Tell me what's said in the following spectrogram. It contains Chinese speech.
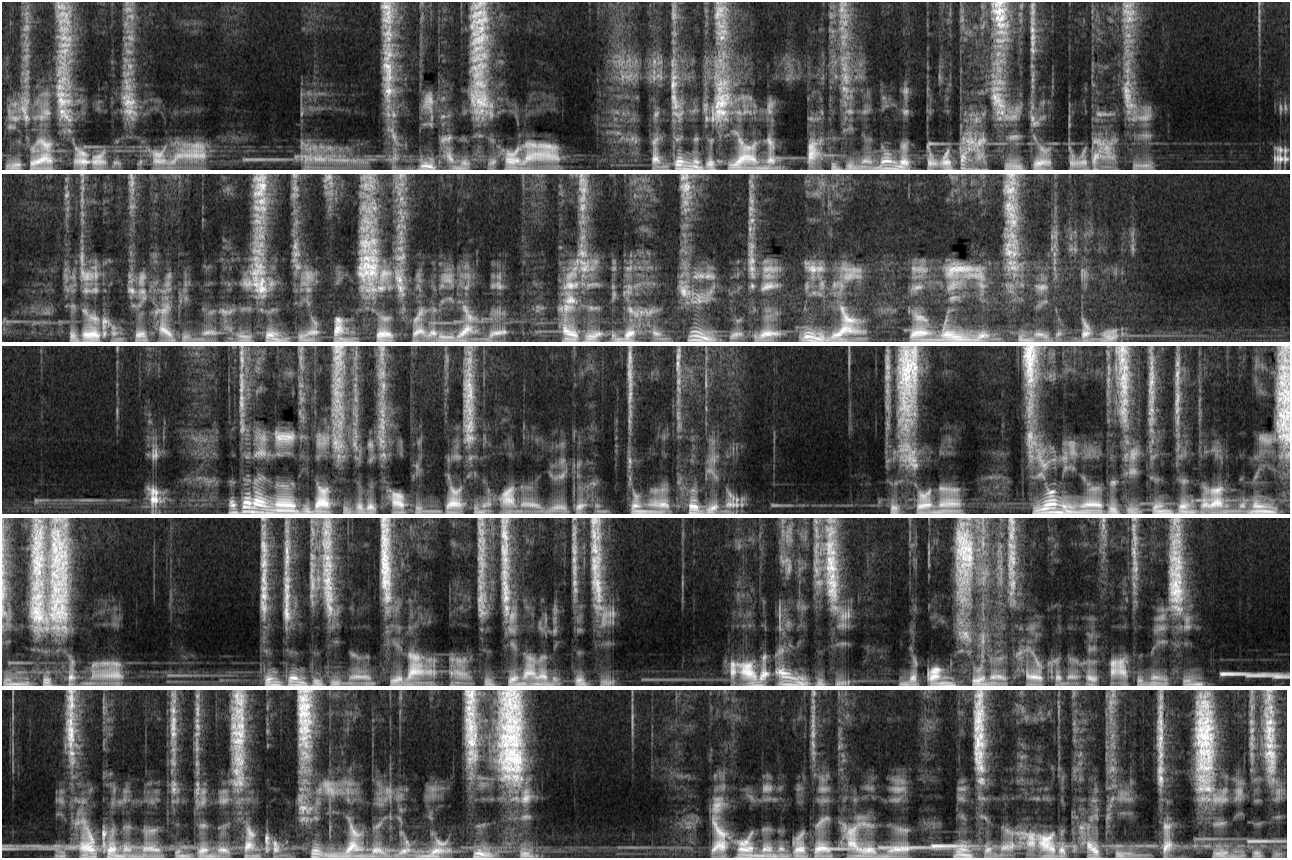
比如说要求偶的时候啦。呃，抢地盘的时候啦，反正呢，就是要能把自己能弄得多大只就有多大只，哦，所以这个孔雀开屏呢，它是瞬间有放射出来的力量的，它也是一个很具有这个力量跟威严性的一种动物。好，那再来呢，提到是这个超频调性的话呢，有一个很重要的特点哦，就是说呢，只有你呢自己真正找到你的内心是什么。真正自己呢，接纳啊、就接纳了你自己，好好的爱你自己，你的光束呢，才有可能会发自内心，你才有可能呢，真正的像孔雀一样的拥有自信，然后呢，能够在他人的面前呢，好好的开屏展示你自己。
